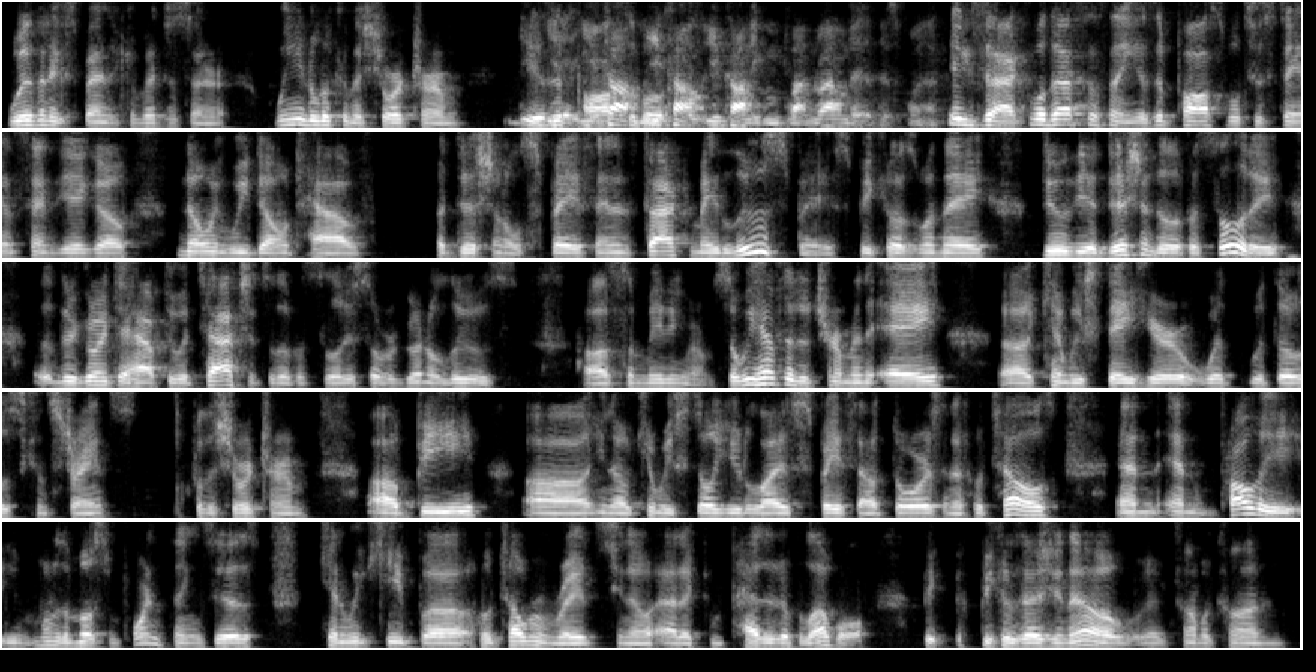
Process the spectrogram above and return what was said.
with an expanded convention center. We need to look in the short term is yeah, it possible? You can't, you can't, you can't even plan around it at this point. Exactly. Well, that's yeah. the thing. Is it possible to stay in San Diego knowing we don't have additional space, and in fact may lose space because when they do the addition to the facility, they're going to have to attach it to the facility, so we're going to lose uh, some meeting rooms. So we have to determine a uh, can we stay here with with those constraints for the short term? Uh, B uh, you know, can we still utilize space outdoors and at hotels? And and probably one of the most important things is can we keep uh, hotel room rates, you know, at a competitive level? Be- because as you know, Comic Con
